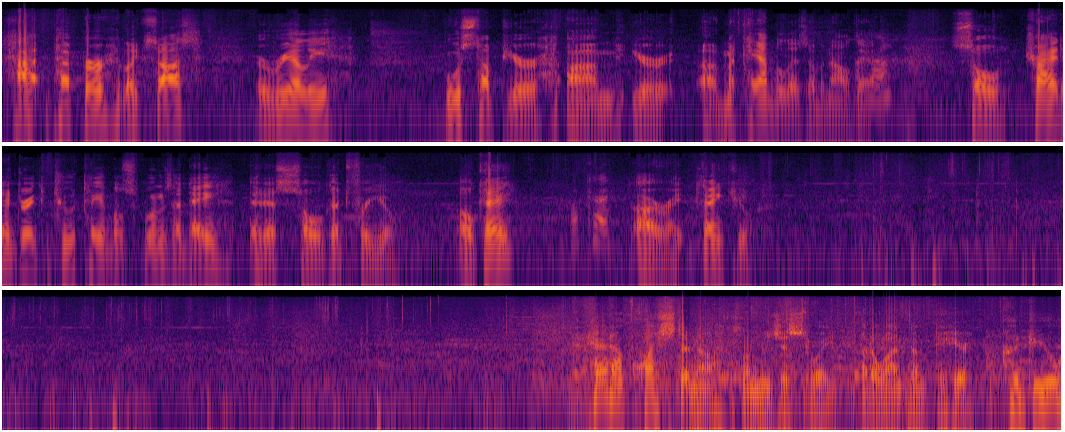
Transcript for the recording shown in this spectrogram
hot pepper, like sauce. It really boosts up your, um, your uh, metabolism and all that. Uh-huh. So try to drink two tablespoons a day. It is so good for you. Okay? Okay. All right, thank you. Had a question. Uh, let me just wait. I don't want them to hear. Could you?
